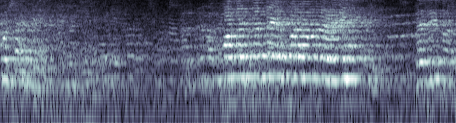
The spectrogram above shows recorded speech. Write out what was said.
বসে আছে। কম্বলের জন্য এরপরে আমরা রেডি রেডি করি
